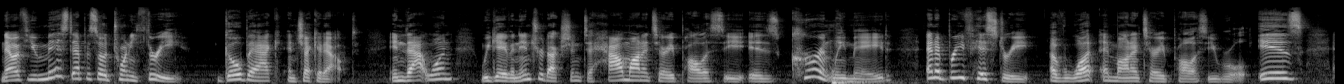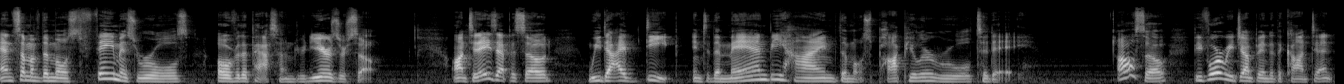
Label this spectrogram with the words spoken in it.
Now, if you missed episode 23, go back and check it out. In that one, we gave an introduction to how monetary policy is currently made and a brief history of what a monetary policy rule is and some of the most famous rules over the past hundred years or so. On today's episode, we dive deep into the man behind the most popular rule today. Also, before we jump into the content,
